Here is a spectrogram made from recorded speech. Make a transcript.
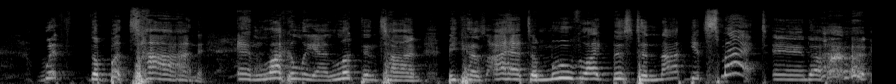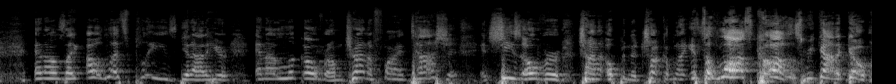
with the baton. And luckily, I looked in time because I had to move like this to not get smacked. And uh, and I was like, "Oh, let's please get out of here." And I look over. I'm trying to find Tasha, and she's over trying to open the truck. I'm like, "It's a lost cause. We gotta go.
